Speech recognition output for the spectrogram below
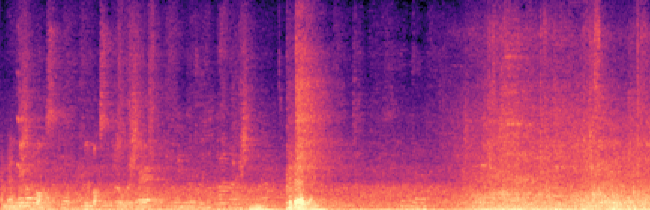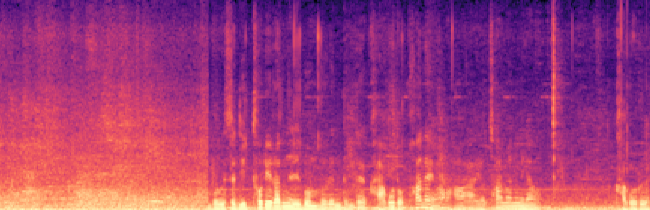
And then new box, new box is over there. 그래야겠네. 모르겠어요. 니토리라는 일본 브랜드인데 가구도 파네요. 아 여차하면 그냥 가구를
